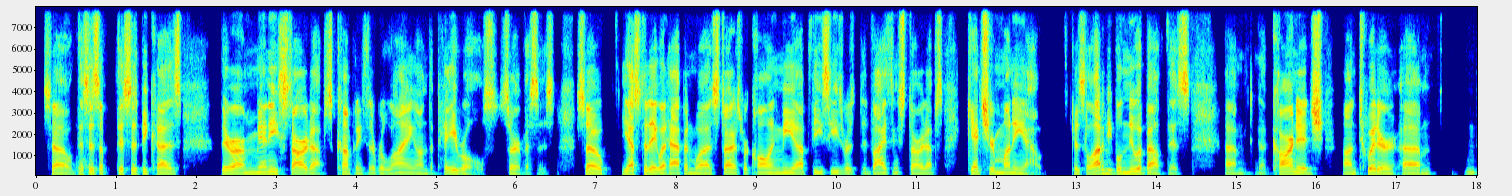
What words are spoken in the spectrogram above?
So Oh, this is a, this is because there are many startups, companies that are relying on the payrolls services. So yesterday, what happened was startups were calling me up, VCs were advising startups, get your money out. Because a lot of people knew about this. Um, uh, Carnage on Twitter um,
